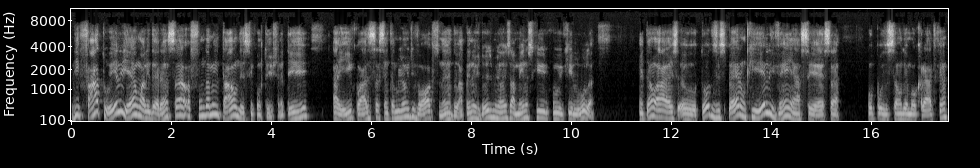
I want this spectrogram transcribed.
de, fato, ele é uma liderança fundamental nesse contexto. Né? Teve aí quase 60 milhões de votos, né? apenas 2 milhões a menos que, que Lula. Então, as, eu, todos esperam que ele venha a ser essa oposição democrática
